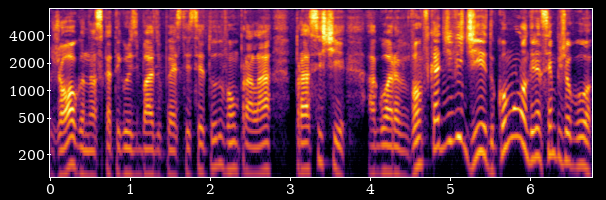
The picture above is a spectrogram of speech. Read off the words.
jogam nas categorias de base do PSTC, tudo vão para lá para assistir. Agora, vão ficar divididos, como o Londrina sempre jogou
